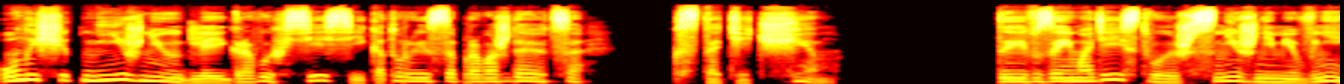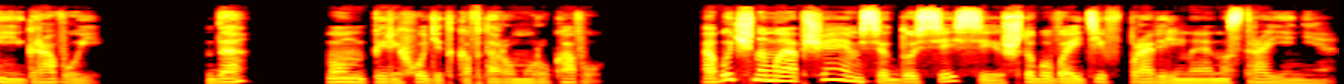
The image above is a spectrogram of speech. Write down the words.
Он ищет нижнюю для игровых сессий, которые сопровождаются... Кстати, чем? Ты взаимодействуешь с нижними вне игровой? Да? Он переходит ко второму рукаву. Обычно мы общаемся до сессии, чтобы войти в правильное настроение.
